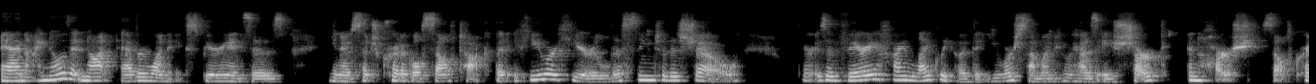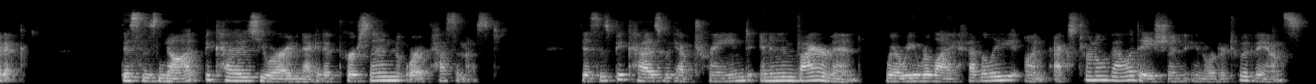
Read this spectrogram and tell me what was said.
And I know that not everyone experiences, you know, such critical self talk, but if you are here listening to this show, there is a very high likelihood that you are someone who has a sharp and harsh self critic. This is not because you are a negative person or a pessimist. This is because we have trained in an environment where we rely heavily on external validation in order to advance,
